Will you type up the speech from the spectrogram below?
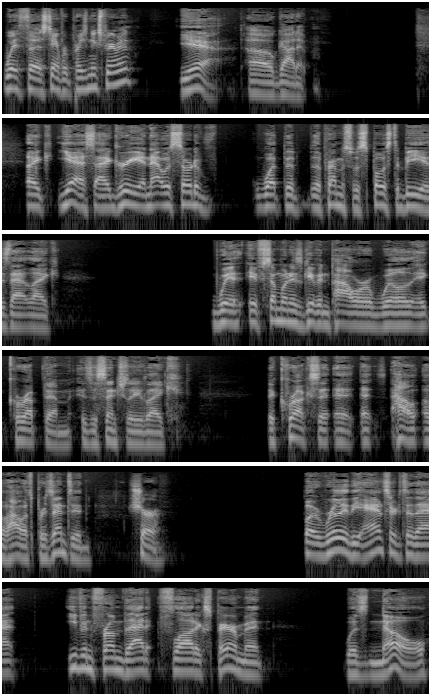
with the Stanford prison experiment. Yeah. Oh, got it. Like yes, I agree and that was sort of what the the premise was supposed to be is that like with if someone is given power will it corrupt them is essentially like the crux at, at, at how of how it's presented. Sure. But really, the answer to that, even from that flawed experiment, was no.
